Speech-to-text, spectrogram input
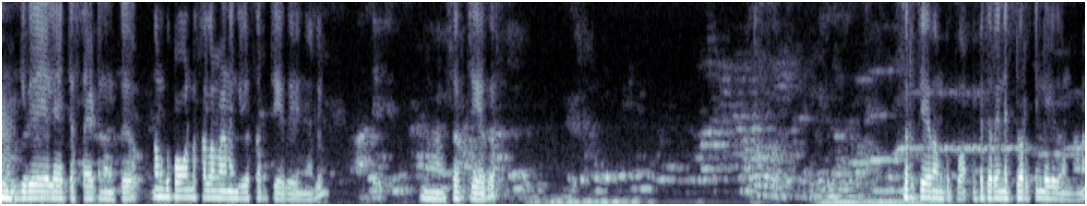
നമുക്ക് ഇതിൽ ലേറ്റസ്റ്റ് ആയിട്ട് നമുക്ക് നമുക്ക് പോകേണ്ട സ്ഥലം വേണമെങ്കിൽ സെർച്ച് ചെയ്ത് കഴിഞ്ഞാൽ സെർച്ച് ചെയ്ത്. സെർച്ച് ചെയ്ത് നമുക്ക് പോവാം. ഇപ്പം ചെറിയ നെറ്റ്വർക്കിന്റെ ഒരു ഇതുകൊണ്ടാണ്.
